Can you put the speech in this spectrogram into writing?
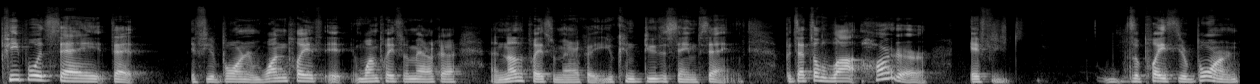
people would say that if you're born in one place, in one place of America and another place of America, you can do the same thing. But that's a lot harder if the place you're born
